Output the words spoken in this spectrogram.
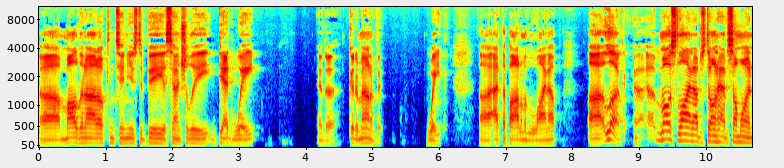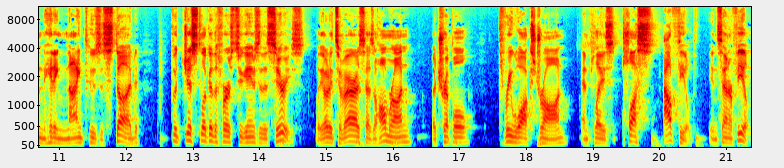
Uh, Maldonado continues to be essentially dead weight and a good amount of it weight uh, at the bottom of the lineup. Uh, look, uh, most lineups don't have someone hitting ninth who's a stud but just look at the first two games of the series. Leody Taveras has a home run, a triple, three walks drawn, and plays plus outfield in center field.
